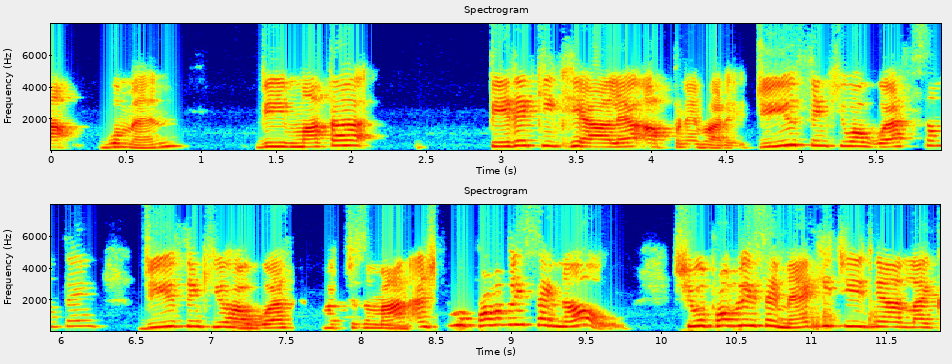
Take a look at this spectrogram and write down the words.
that woman, the mata. Tere ki apne. Do you think you are worth something? Do you think you are mm. worth as much as a man? Mm. And she will probably say no. She will probably say, like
